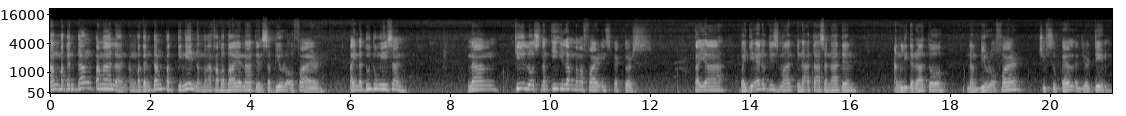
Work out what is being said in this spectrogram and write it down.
Ang magandang pangalan, ang magandang pagtingin ng mga kababayan natin sa Bureau of Fire ay nadudungisan ng kilos ng iilang mga fire inspectors. Kaya by the end of this month, inaatasan natin ang liderato ng Bureau of Fire, Chief Supel and your team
